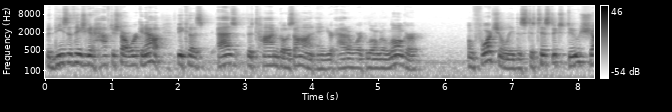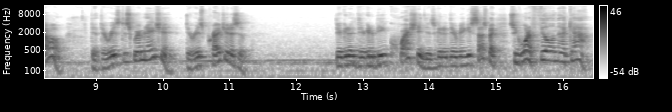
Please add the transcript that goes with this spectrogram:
But these are things you're going to have to start working out because as the time goes on and you're out of work longer and longer, unfortunately, the statistics do show that there is discrimination, there is prejudice. They're going to they're going to be questioning. There's going to they're being a suspect. So you want to fill in that gap.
